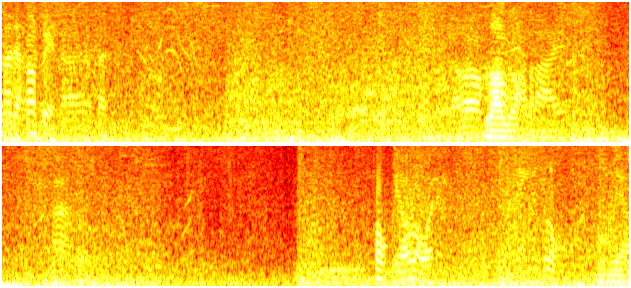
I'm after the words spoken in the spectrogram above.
น่าจะเข้าเฟสนะแต่แล้วก็ รอรอซ้ายอ่าปกเดียวบอกว่าเนี่ยมันเองก็ลงเดียว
